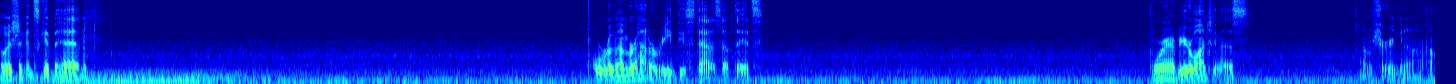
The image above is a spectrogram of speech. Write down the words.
I wish I could skip ahead. Or remember how to read these status updates. Wherever you're watching this, I'm sure you know how.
